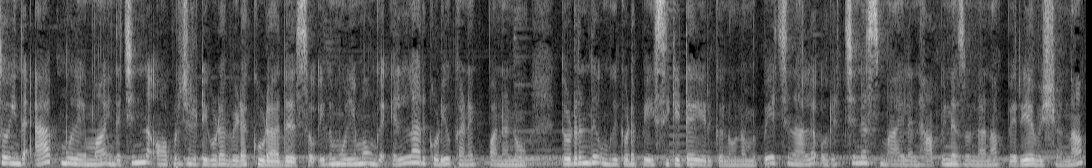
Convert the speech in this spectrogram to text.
ஸோ இந்த ஆப் மூலயமா இந்த சின்ன ஆப்பர்ச்சுனிட்டி கூட விடக்கூடாது. ஸோ இது மூலயமா உங்கள் எல்லாருக்கூடையும் கனெக்ட் பண்ணணும். தொடர்ந்து உங்கள் கூட பேசிக்கிட்டே இருக்கணும். நம்ம பேச்சினால ஒரு சின்ன ஸ்மைல் அண்ட் ஹாப்பினஸ் உண்டானா பெரிய விஷயம்தான்.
